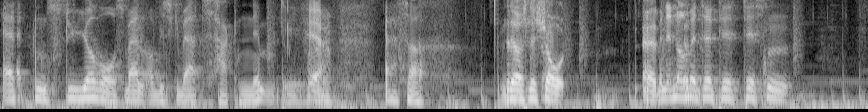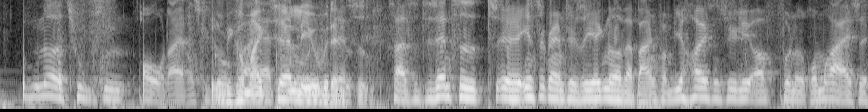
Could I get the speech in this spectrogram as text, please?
at den styrer vores vand, og vi skal være taknemmelige for Ja. det. Altså. Det er også lidt sjovt. At, men det er noget med, det, det, det er sådan 100.000 år, der er, der skal gå. Vi kommer ikke til at leve ved den den- tid. Så altså til den tid, uh, Instagram tøser, I ikke noget at være bange for. Vi har højst sandsynligt opfundet rumrejse,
